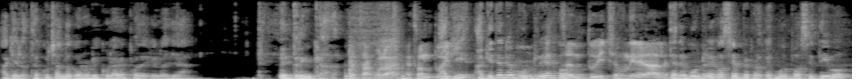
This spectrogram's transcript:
A quien lo esté escuchando con auriculares puede que lo haya trincado. Espectacular. Esto en Twitch. Aquí, aquí tenemos un riesgo, Esto en Twitch es un dineral, ¿eh? tenemos un riesgo siempre, pero que es muy positivo,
